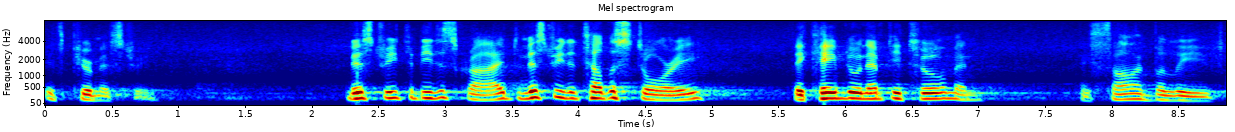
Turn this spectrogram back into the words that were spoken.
it's pure mystery. Mystery to be described, mystery to tell the story, they came to an empty tomb and they saw and believed.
